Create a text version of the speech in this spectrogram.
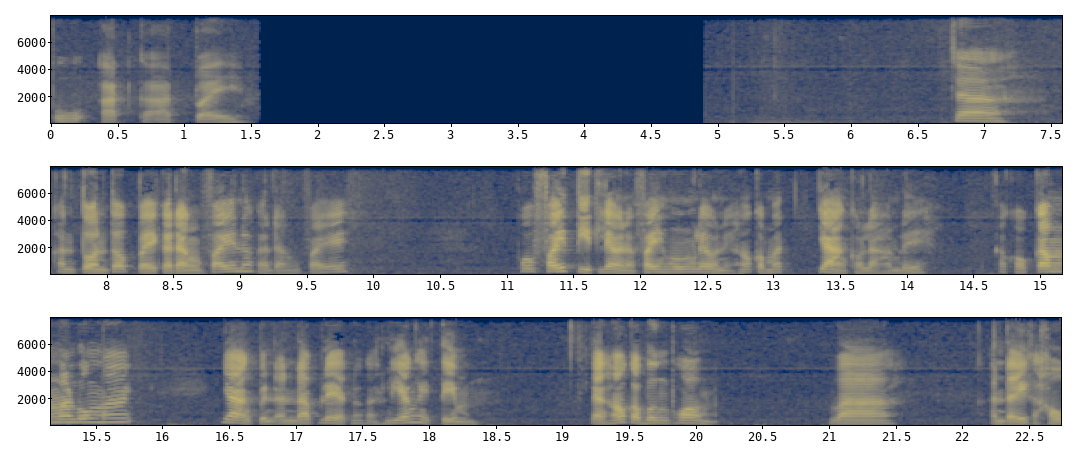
ปูอัดก็อัดไปจ้าขั้นตอนต่อไปก็ดังไฟเนาะค่ะดังไฟ พอไฟติดแล้วเนี่ยไฟหงแล้วเนี่ยเฮาก็มาย่างเขาลามเลยเอาข้ากำมาลงมาย่างเป็นอันดับแรกเนาะค่ะเลี้ยงให้เต็ม แล้วเฮาก็เบิ่งพร้อม ว่าอันใดเขา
